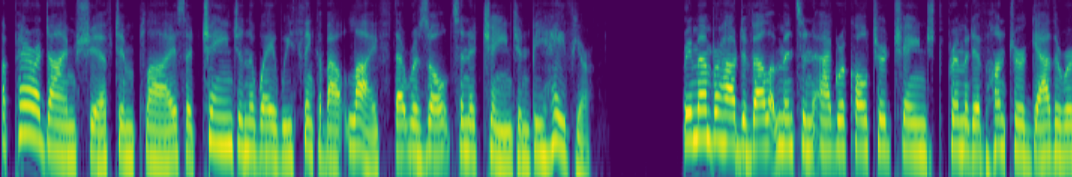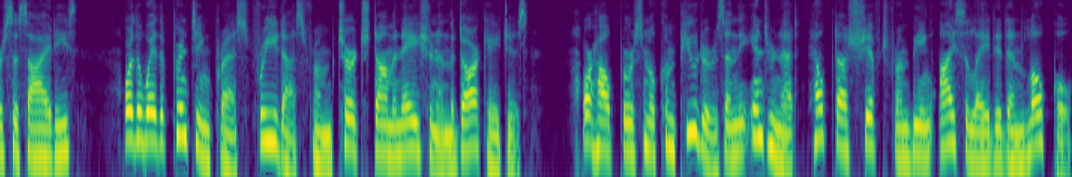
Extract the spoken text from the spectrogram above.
a paradigm shift implies a change in the way we think about life that results in a change in behavior. Remember how developments in agriculture changed primitive hunter gatherer societies? Or the way the printing press freed us from church domination in the Dark Ages? Or how personal computers and the internet helped us shift from being isolated and local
